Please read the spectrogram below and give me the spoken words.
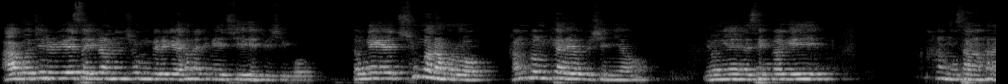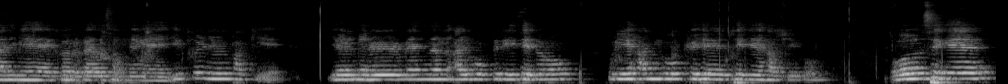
아버지를 위해서 일하는 종들에게 하나님의 지혜 주시고 성령의 충만함으로 강건케 하여 주시며 영의 생각이 항상 하나님의 거룩한 성령의 이끌림을 받기에 열매를 맺는 알곡들이 되도록 우리 한국 교회 되게 하시고 온 세계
